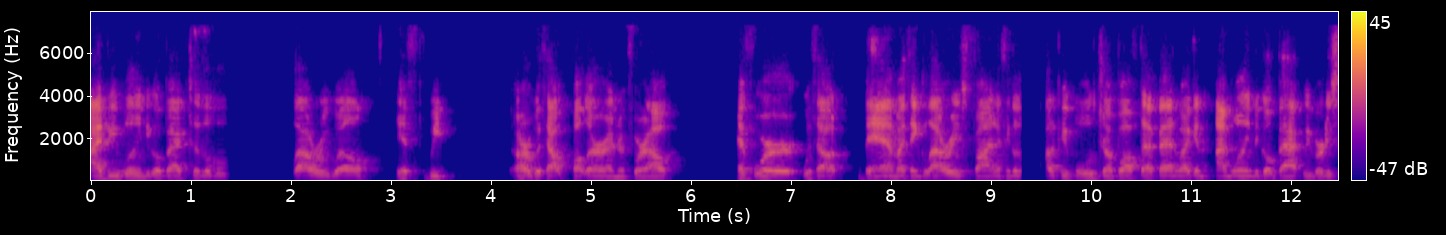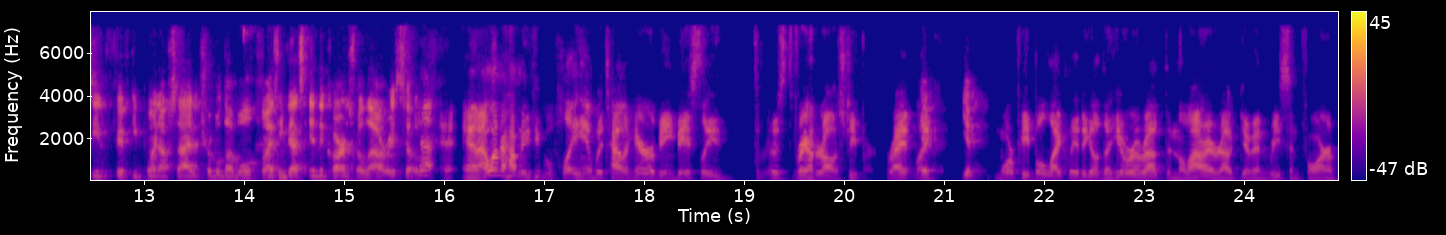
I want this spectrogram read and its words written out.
I'd be willing to go back to the Lowry well if we are without Butler and if we're out if we're without Bam. I think Lowry's fine. I think a lot of people will jump off that bandwagon. I'm willing to go back. We've already seen 50 point upside, a triple double. I think that's in the cards for Lowry. So yeah, and I wonder how many people play him with Tyler Herro being basically it was three hundred dollars cheaper, right? Like Yep. More people likely to go the Herro route than the Lowry route given recent form.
